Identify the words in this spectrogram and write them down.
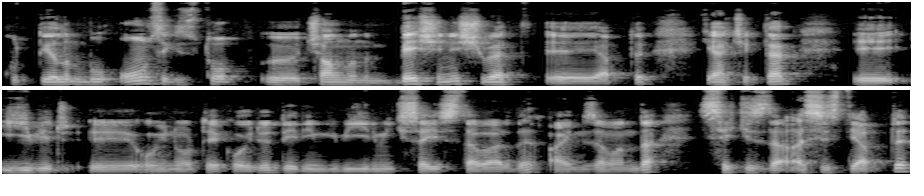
kutlayalım. Bu 18 top e, çalmanın 5'ini Şivet e, yaptı. Gerçekten e, iyi bir e, oyun ortaya koydu. Dediğim gibi 22 sayısı da vardı. Aynı zamanda 8'de asist yaptı.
